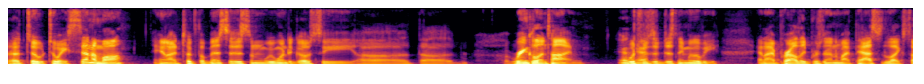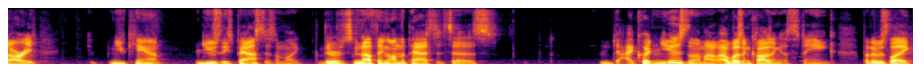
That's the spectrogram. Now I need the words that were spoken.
uh, to to a cinema, and I took the missus, and we went to go see uh, the Wrinkle in Time, which was a Disney movie. And I proudly presented my passes, like, sorry, you can't use these passes. I'm like, there's nothing on the pass that says I couldn't use them. I, I wasn't causing a stink, but it was like,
